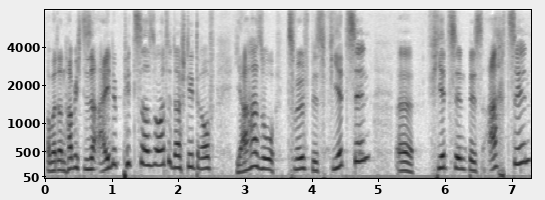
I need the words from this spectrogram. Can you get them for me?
Aber dann habe ich diese eine Pizzasorte, da steht drauf, ja, so 12 bis 14, äh, 14 bis 18.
